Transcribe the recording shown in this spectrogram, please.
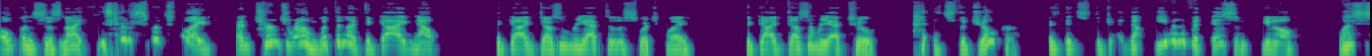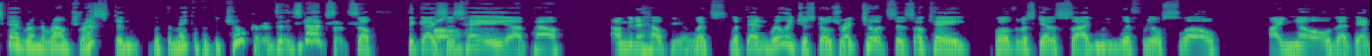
opens his knife. He's got a switchblade and turns around with the knife. The guy now, the guy doesn't react to the switchblade. The guy doesn't react to it's the Joker. It- It's the, now even if it isn't, you know, why is this guy running around dressed and with the makeup of the Joker? It's, it's nonsense. So the guy Uh-oh. says, "Hey, uh, pal, I'm going to help you. Let's lift." And really just goes right to it. Says, "Okay, both of us get aside and we lift real slow." I know that that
